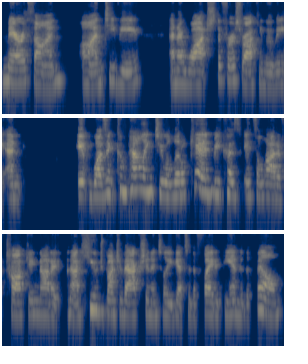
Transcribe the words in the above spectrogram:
marathon on TV and I watched the first Rocky movie and it wasn't compelling to a little kid because it's a lot of talking, not a not a huge bunch of action until you get to the fight at the end of the film.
